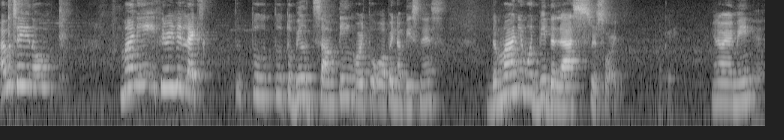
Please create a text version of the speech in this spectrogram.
I would say, you know, money. If you really like to, to, to, to build something or to open a business, the money would be the last resort. Okay. You know what I mean? Yeah.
